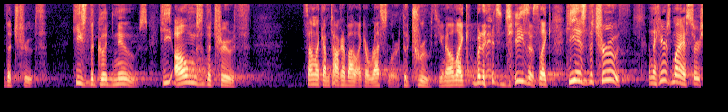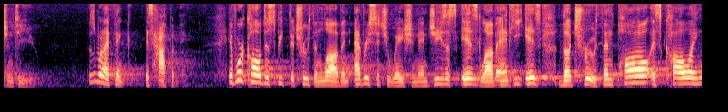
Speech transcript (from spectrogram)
the truth. He's the good news. He owns the truth. Sound like I'm talking about like a wrestler, the truth, you know, like, but it's Jesus. Like, He is the truth. And here's my assertion to you this is what I think is happening. If we're called to speak the truth in love in every situation, and Jesus is love and He is the truth, then Paul is calling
